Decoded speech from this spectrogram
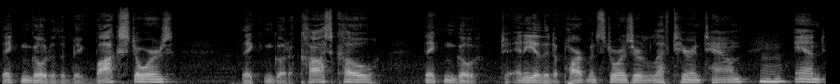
They can go to the big box stores. They can go to Costco. They can go to any of the department stores that are left here in town. And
